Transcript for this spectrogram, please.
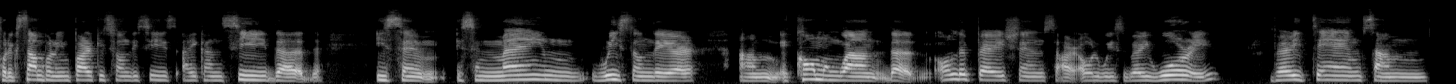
For example, in Parkinson disease, I can see that is a, is a main reason there, um, a common one that all the patients are always very worried, very tense, and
